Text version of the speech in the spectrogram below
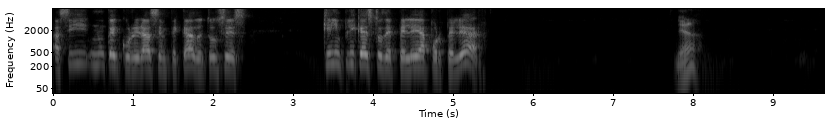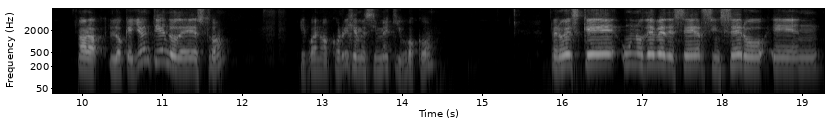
así, nunca incurrirás en pecado. Entonces, ¿qué implica esto de pelea por pelear? Ya. Ahora, lo que yo entiendo de esto, y bueno, corrígeme si me equivoco, pero es que uno debe de ser sincero en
